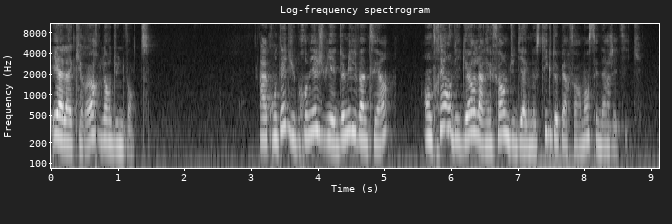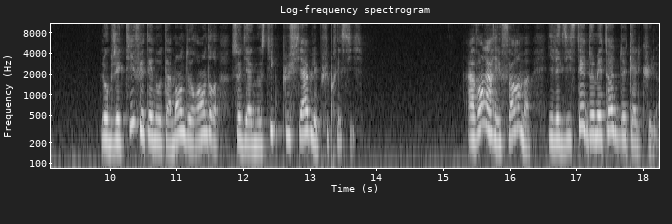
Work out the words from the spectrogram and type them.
et à l'acquéreur lors d'une vente. À compter du 1er juillet 2021, entrait en vigueur la réforme du diagnostic de performance énergétique. L'objectif était notamment de rendre ce diagnostic plus fiable et plus précis. Avant la réforme, il existait deux méthodes de calcul.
